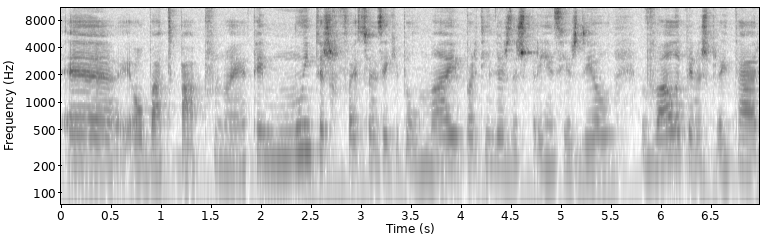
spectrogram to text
é, é o bate-papo, não é? Tem muitas reflexões aqui pelo meio, partilhas das experiências dele, vale a pena espreitar.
